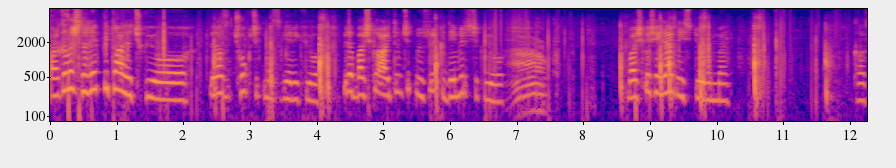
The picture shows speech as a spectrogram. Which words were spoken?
Arkadaşlar hep bir tane çıkıyor. Biraz çok çıkması gerekiyor. Bir de başka item çıkmıyor. Sürekli demir çıkıyor. Başka şeyler de istiyorum ben. Kas.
